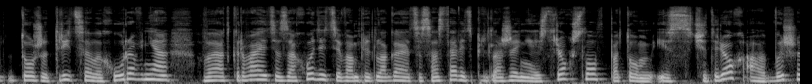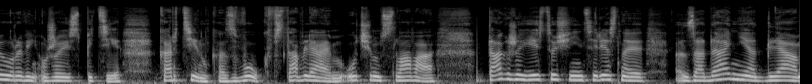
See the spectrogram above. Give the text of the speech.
тоже три целых уровня. Вы открываете, заходите, вам предлагается составить предложение из трех слов, потом из четырех, а высший уровень уже из пяти. Картинка, звук, вставляем, учим слова. Также есть очень интересное задание для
